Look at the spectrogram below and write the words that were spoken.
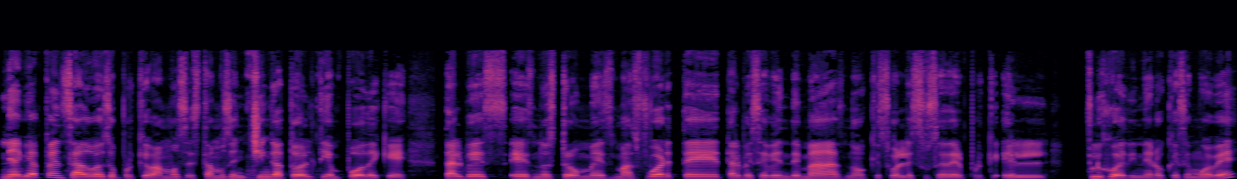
ni había pensado eso porque vamos, estamos en chinga todo el tiempo de que tal vez es nuestro mes más fuerte, tal vez se vende más, ¿no? Que suele suceder porque el flujo de dinero que se mueve.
